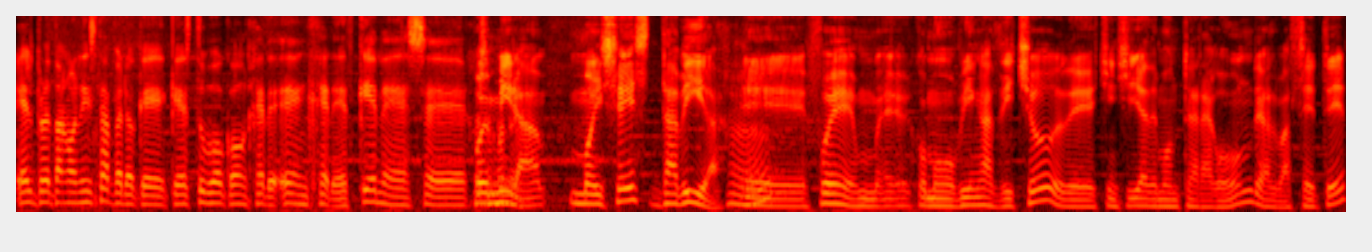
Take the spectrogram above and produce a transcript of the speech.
el protagonista, pero que, estuvo con en Jerez. ¿Quién es? Eh, pues mira, Moisés Davía eh, fue, eh, como bien has dicho, de Chinchilla de Monte Aragón, de Albacete,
